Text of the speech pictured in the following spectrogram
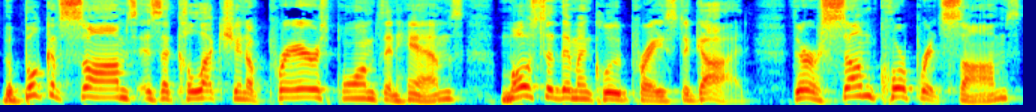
The book of psalms is a collection of prayers poems and hymns. Most of them include praise to god. There are some corporate psalms.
